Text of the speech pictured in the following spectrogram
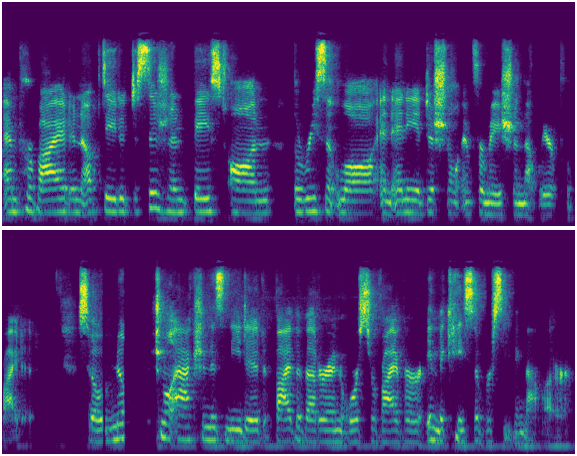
and provide an updated decision based on the recent law and any additional information that we are provided. So, no additional action is needed by the veteran or survivor in the case of receiving that letter.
